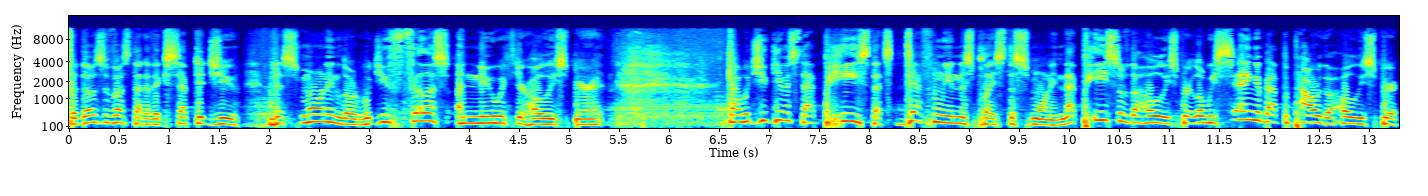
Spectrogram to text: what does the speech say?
for those of us that have accepted you this morning, Lord, would you fill us anew with your Holy Spirit? God, would you give us that peace that's definitely in this place this morning? That peace of the Holy Spirit. Lord, we sang about the power of the Holy Spirit.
